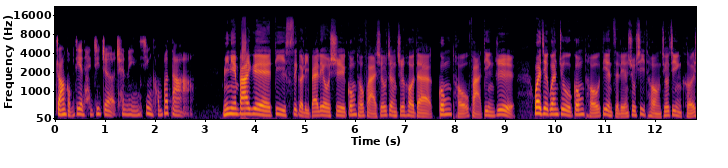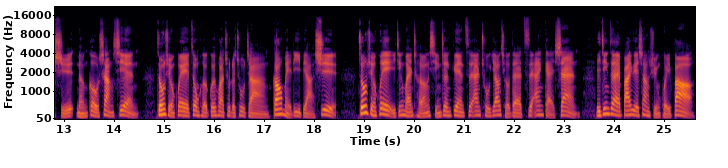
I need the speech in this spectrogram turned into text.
中央广播电台记者陈琳信鸿报道。明年八月第四个礼拜六是公投法修正之后的公投法定日，外界关注公投电子联署系统究竟何时能够上线。中选会综合规划处的处长高美丽表示，中选会已经完成行政院资安处要求的资安改善，已经在八月上旬回报，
